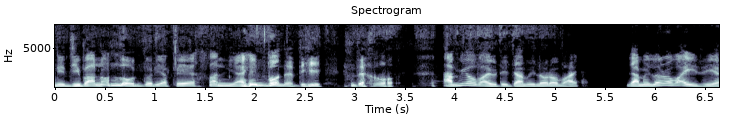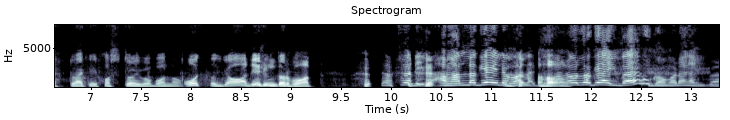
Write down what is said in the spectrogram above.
নি জীবানর লোক ধরিয়া পেয়ে আইন বনে দি, দেখো। আমিও ভাই উঠি, জামিলরও ভাই। জামিলরও ভাই যে একটু আর কি কষ্ট হইব বন। ও তো সুন্দর পথ। আমার লগে আইলে ভালো তোমার লগে আইবা হুগমরা খাইবা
